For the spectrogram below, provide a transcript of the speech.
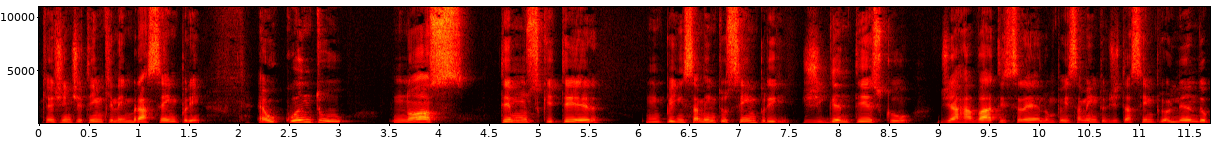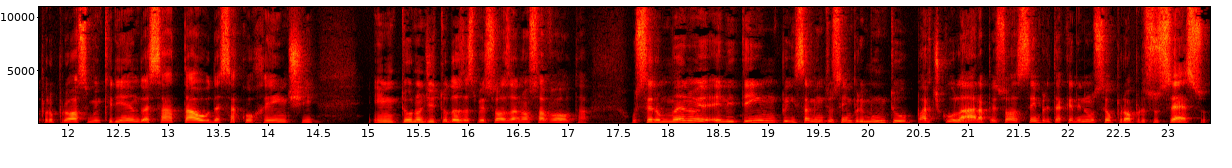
que a gente tem que lembrar sempre é o quanto nós temos que ter um pensamento sempre gigantesco de Ahavat Israel, um pensamento de estar sempre olhando para o próximo e criando essa tal dessa corrente em torno de todas as pessoas à nossa volta o ser humano ele tem um pensamento sempre muito particular, a pessoa sempre está querendo o seu próprio sucesso.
